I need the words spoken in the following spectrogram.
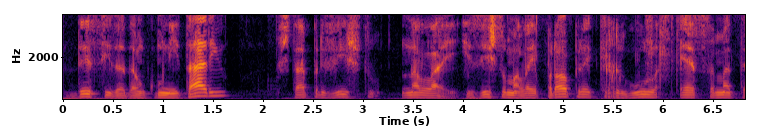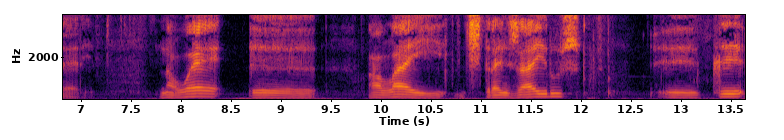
de cidadão comunitário está previsto na lei. Existe uma lei própria que regula essa matéria. Não é eh, a lei de estrangeiros eh, que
